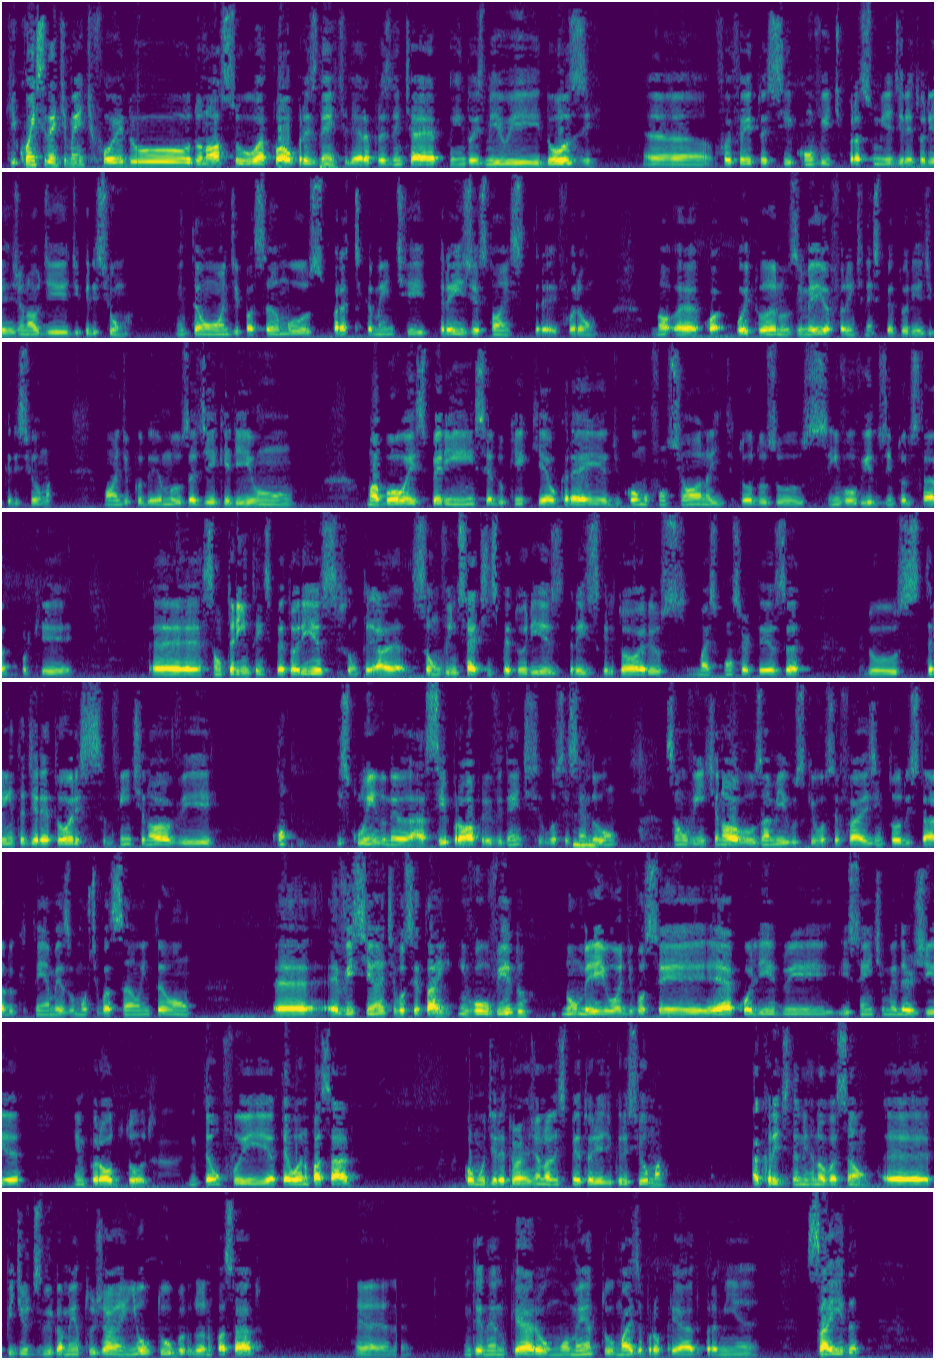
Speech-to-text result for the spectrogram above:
que coincidentemente foi do, do nosso atual presidente, ele era presidente à época. Em 2012 uh, foi feito esse convite para assumir a diretoria regional de, de Criciúma. Então, onde passamos praticamente três gestões, três, foram no, é, oito anos e meio à frente na inspetoria de Criciúma, onde pudemos adquirir um, uma boa experiência do que, que é o CREA, de como funciona e de todos os envolvidos em todo o estado, porque é, são 30 inspetorias, são, são 27 inspetorias, três escritórios, mas com certeza dos 30 diretores, 29, excluindo né, a si próprio, evidente, você sendo uhum. um, são 20 novos amigos que você faz em todo o estado que tem a mesma motivação, então é, é viciante você estar tá envolvido no meio onde você é acolhido e, e sente uma energia em prol do todo. Então fui até o ano passado como diretor regional da inspetoria de Criciúma, acreditando em renovação. É, pedi o desligamento já em outubro do ano passado, é, entendendo que era o momento mais apropriado para minha saída.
